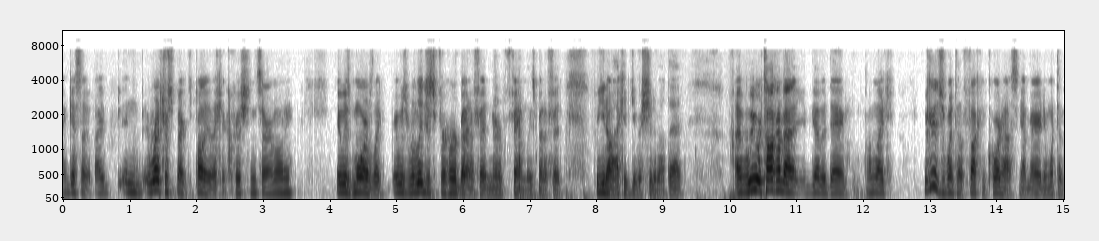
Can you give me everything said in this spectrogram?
I guess a, I in retrospect it's probably like a Christian ceremony. It was more of like it was religious for her benefit and her family's benefit, but you know I could give a shit about that. I, we were talking about it the other day. I'm like, we could have just went to the fucking courthouse and got married and went to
